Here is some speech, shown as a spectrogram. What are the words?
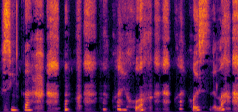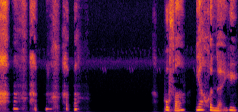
心肝，快活，快活死了！”不妨丫鬟暖玉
